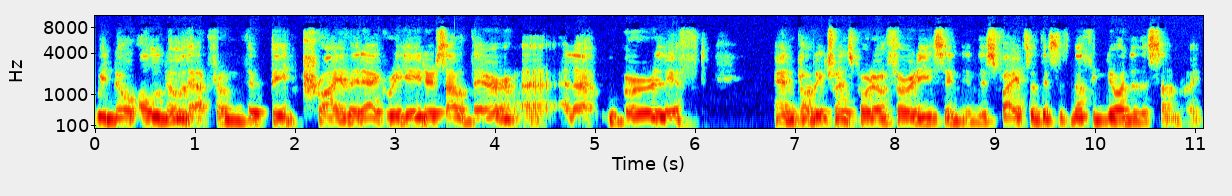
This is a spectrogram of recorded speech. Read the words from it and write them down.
we, know all know that from the big private aggregators out there, uh, Uber, Lyft, and public transport authorities in, in this fight. So this is nothing new under the sun, right?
